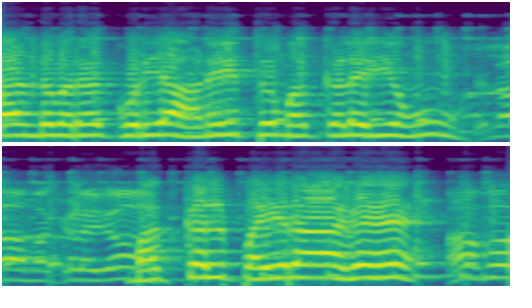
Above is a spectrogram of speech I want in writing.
வாழ்ந்து வரக்கூடிய அனைத்து மக்களையும் மக்கள் பயிராக ஆமோ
